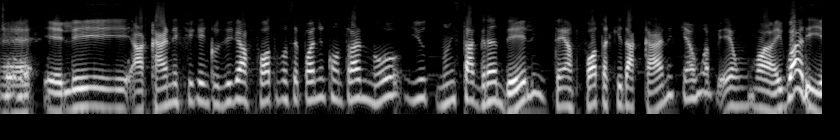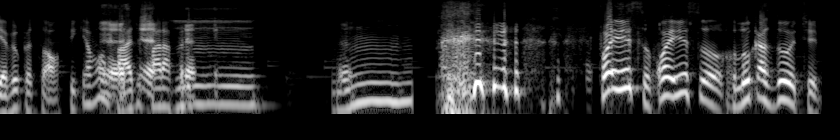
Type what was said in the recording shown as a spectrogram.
É, ele. A carne fica, inclusive, a foto você pode encontrar no, no Instagram dele. Tem a foto aqui da carne, que é uma, é uma iguaria, viu, pessoal? Fiquem à vontade É, para. Hum, Hum. foi isso, foi isso, Lucas Dutti.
